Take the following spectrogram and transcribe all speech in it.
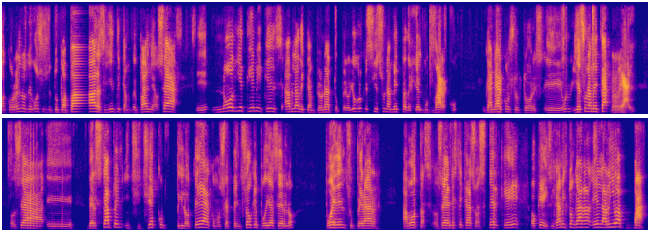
a correr los negocios de tu papá a la siguiente campaña. O sea, eh, nadie tiene que habla de campeonato, pero yo creo que sí es una meta de Helmut Marco ganar constructores. Eh, y es una meta real. O sea, eh, Verstappen y Chicheco pilotea como se pensó que podía hacerlo, pueden superar a Botas. O sea, en este caso, hacer que, ok, si Hamilton gana, él arriba va,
